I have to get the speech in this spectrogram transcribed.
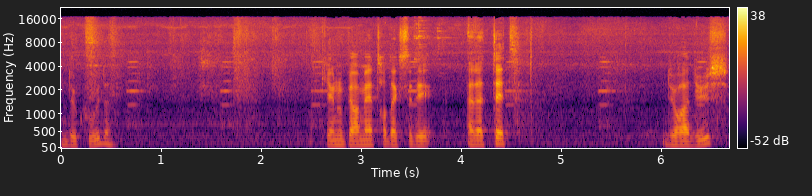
de coude qui va nous permettre d'accéder à la tête du radius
